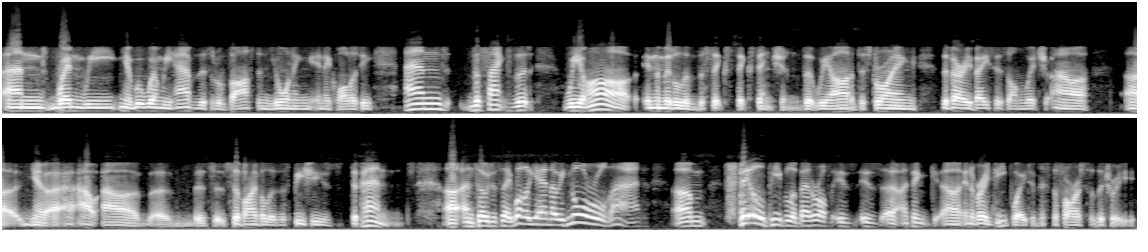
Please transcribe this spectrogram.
and when we, you know, when we have this sort of vast and yawning inequality, and the fact that we are in the middle of the sixth extinction, that we are destroying the very basis on which our uh, you know, our, our uh, survival as a species depends. Uh, and so to say, well, yeah, no, ignore all that. Um, still, people are better off. Is, is uh, I think, uh, in a very deep way, to miss the forest for the trees.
